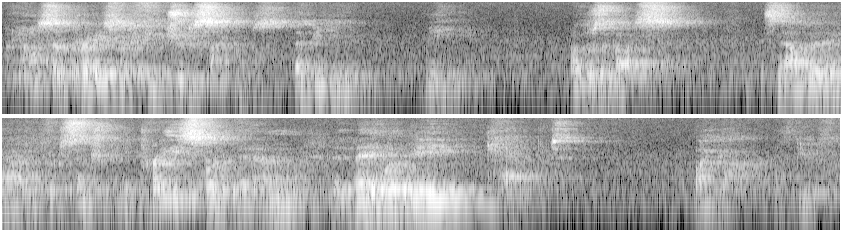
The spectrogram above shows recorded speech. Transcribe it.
But he also prays for future disciples. That'd be you, me, others of us. It's now living after the first century. And he prays for them that they would be kept by God. That's beautiful.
